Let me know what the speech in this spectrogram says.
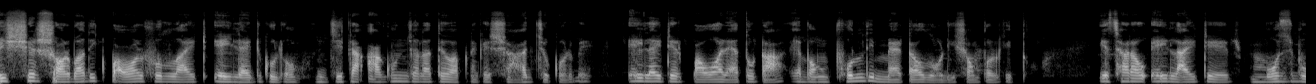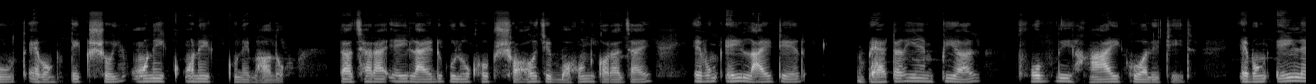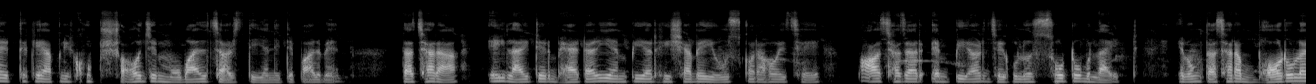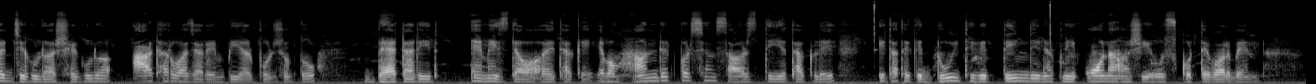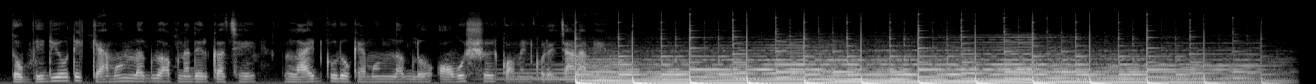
বিশ্বের সর্বাধিক powerful light এই লাইটগুলো যেটা আগুন জ্বালাতেও আপনাকে সাহায্য করবে। এই লাইটের পাওয়ার এতটা এবং ফুললি মেটাল বডি সম্পর্কিত। এছাড়াও এই লাইটের মজবুত এবং টেকসই অনেক অনেক গুণে ভালো। তাছাড়া এই লাইটগুলো খুব সহজে বহন করা যায় এবং এই লাইটের ব্যাটারি অ্যাম্পিয়ার ফুললি হাই কোয়ালিটির এবং এই লাইট থেকে আপনি খুব সহজে মোবাইল চার্জ দিয়ে নিতে পারবেন। তাছাড়া এই লাইটের ব্যাটারি অ্যাম্পিয়ার হিসাবে ইউজ করা হয়েছে পাঁচ হাজার অ্যাম্পিয়ার যেগুলো ছোটো লাইট এবং তাছাড়া বড় লাইট যেগুলো, সেগুলো আঠারো হাজার অ্যাম্পিয়ার পর্যন্ত ব্যাটারির এমএইচ দেওয়া হয়ে থাকে এবং হান্ড্রেড পারসেন্ট চার্জ দিয়ে থাকলে এটা থেকে দুই থেকে তিন দিন আপনি অনায়াসে ইউজ করতে পারবেন। তো ভিডিওটি কেমন লাগল আপনাদের কাছে? লাইটগুলো কেমন লাগল? অবশ্যই কমেন্ট করে জানাবেন।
